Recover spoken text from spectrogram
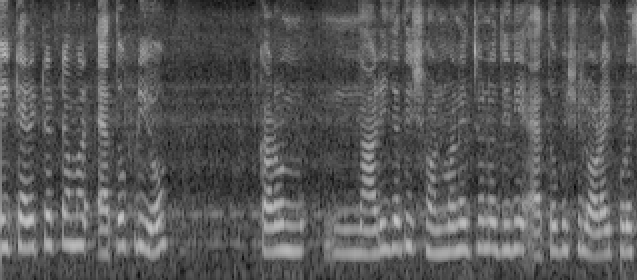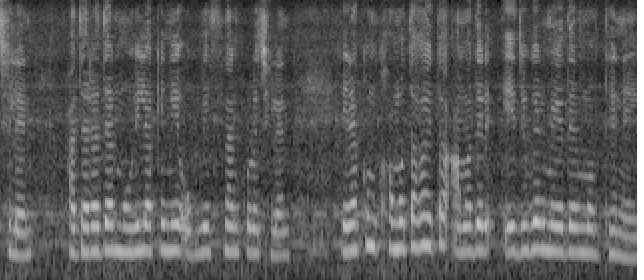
এই ক্যারেক্টারটা আমার এত প্রিয় কারণ নারী জাতির সম্মানের জন্য যিনি এত বেশি লড়াই করেছিলেন, হাজার হাজার মহিলাকে নিয়ে অগ্নিস্নান করেছিলেন, এরকম ক্ষমতা হয়তো আমাদের এ যুগের মেয়েদের মধ্যে নেই।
